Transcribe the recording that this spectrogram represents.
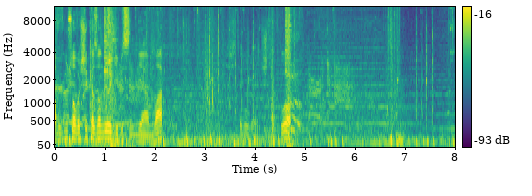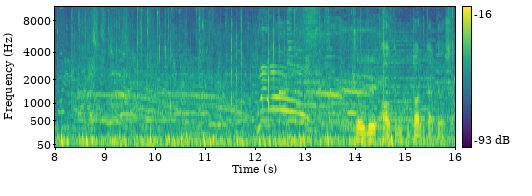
Abi bu savaşı kazanıyor gibisin diyen var. İşte bu be işte bu. Köylü halkını kurtardık arkadaşlar.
